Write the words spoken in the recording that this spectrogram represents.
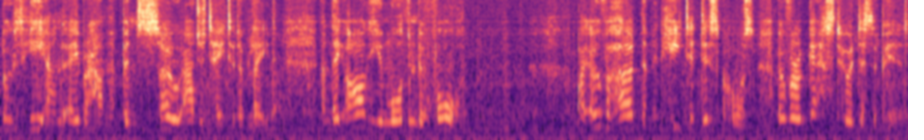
Both he and Abraham have been so agitated of late, and they argue more than before. I overheard them in heated discourse over a guest who had disappeared.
